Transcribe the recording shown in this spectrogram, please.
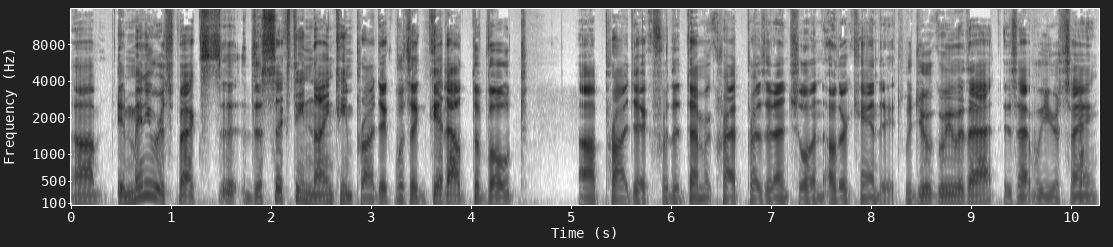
uh, in many respects, the, the 1619 project was a get out the vote uh, project for the Democrat presidential and other candidates. Would you agree with that? Is that what you're saying?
